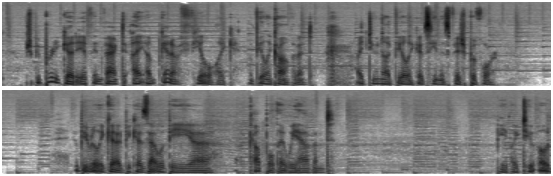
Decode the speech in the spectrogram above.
We should be pretty good if, in fact, I, I'm gonna feel like I'm feeling confident. I do not feel like I've seen this fish before. It would be really good because that would be uh, a couple that we haven't. Be like two. Oh,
